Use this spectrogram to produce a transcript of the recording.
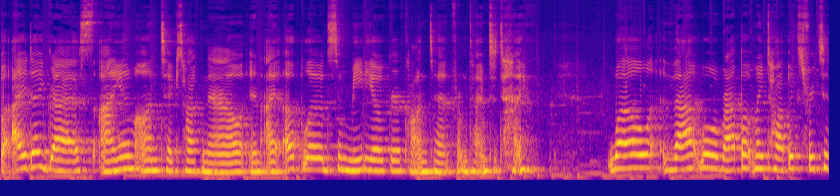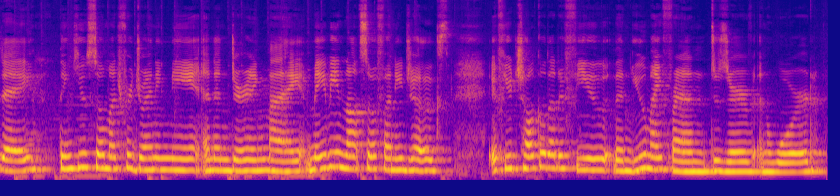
But I digress. I am on TikTok now and I upload some mediocre content from time to time. Well, that will wrap up my topics for today. Thank you so much for joining me and enduring my maybe not so funny jokes. If you chuckled at a few, then you, my friend, deserve an award.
